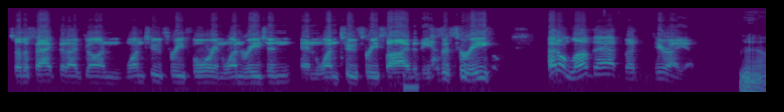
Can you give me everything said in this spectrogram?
So the fact that I've gone one, two, three, four in one region and one, two, three, five in the other three, I don't love that, but here I am. Yeah.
